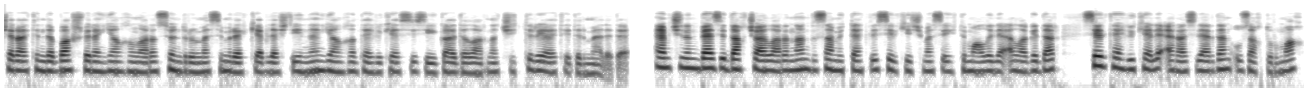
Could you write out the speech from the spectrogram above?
şəraitində baş verən yanğınların söndürülməsi mürəkkəbləşdiyindən yanğın təhlükəsizliyi qaydalarına ciddi riayət edilməlidir. Həmçinin bəzi dağ çaylarından qısa müddətli sel keçməsi ehtimalı ilə əlaqədar sel təhlükəli ərazilərdən uzaq durmaq,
